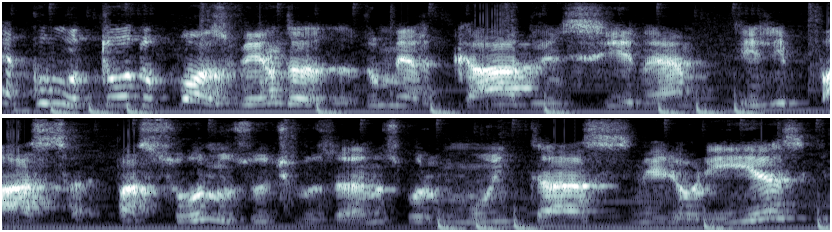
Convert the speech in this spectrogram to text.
É como todo pós-venda do mercado em si, né? Ele passa, passou nos últimos anos por muitas melhorias e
